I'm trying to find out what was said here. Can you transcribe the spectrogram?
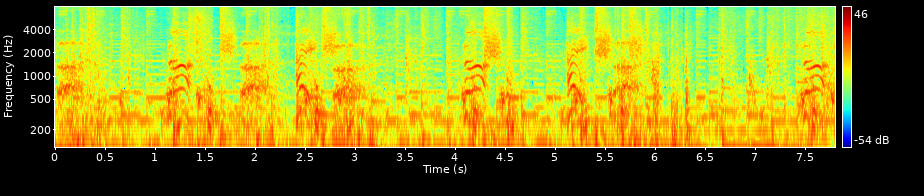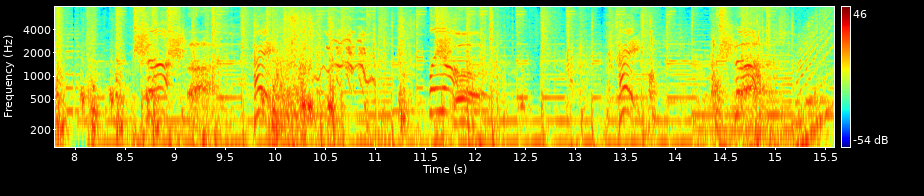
Hey! Ah! Hey! Ah! Hey! Play off! Hey! Ah!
